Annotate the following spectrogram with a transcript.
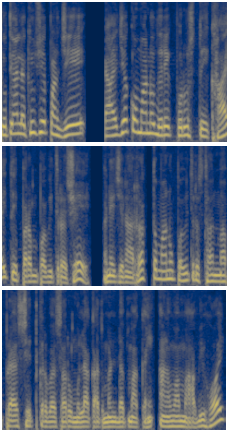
તો ત્યાં લખ્યું છે, પણ જે યાજકોમાંનો દરેક પુરુષ તે ખાય તે પરમ પવિત્ર છે અને જેના રક્તમાંનું પવિત્ર સ્થાનમાં પ્રાયશ્ચિત કરવા સારું મુલાકાત મંડપમાં કંઈ આણવામાં આવ્યું હોય,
